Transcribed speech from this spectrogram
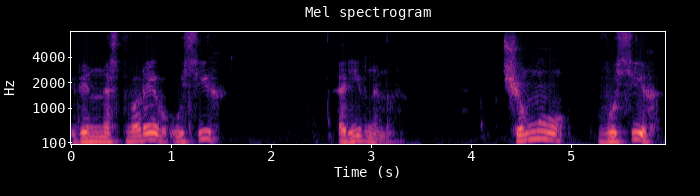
Він не створив усіх рівними? Чому в усіх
